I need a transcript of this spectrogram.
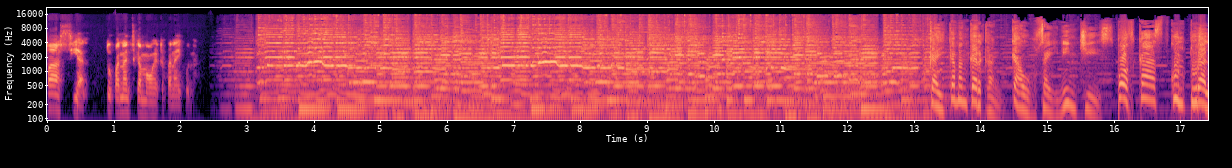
facial. Tupananchis kama panaikuna. Kaikaman karkan ninchis podcast cultural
